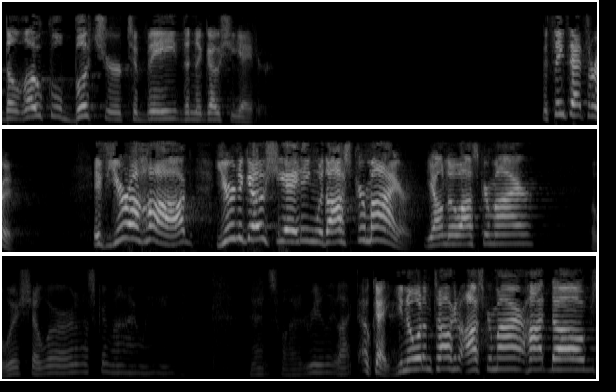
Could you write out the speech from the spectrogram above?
the local butcher to be the negotiator? Think that through. If you're a hog, you're negotiating with Oscar Mayer. Y'all know Oscar Mayer? I wish I were an Oscar Mayer. That's what I'd really like. Okay, you know what I'm talking about? Oscar Mayer, hot dogs.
